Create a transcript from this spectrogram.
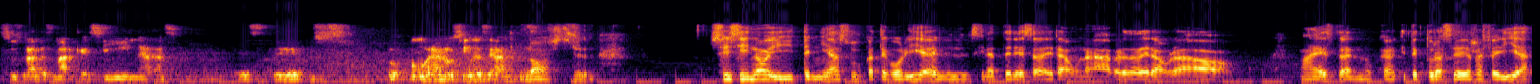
sus grandes marquesinas, este, pues, ¿cómo eran los cines de antes? No, Sí, sí, no, y tenía su categoría, el, cine Teresa, era una verdadera obra maestra en lo que a arquitectura se refería,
